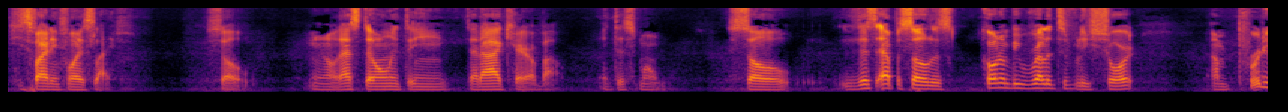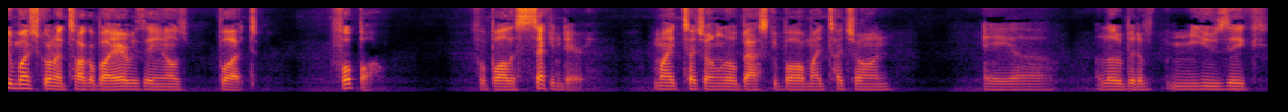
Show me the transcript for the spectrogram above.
he's fighting for his life. So, you know, that's the only thing that I care about at this moment. So, this episode is going to be relatively short. I'm pretty much going to talk about everything else but football. Football is secondary. Might touch on a little basketball, might touch on a uh, a little bit of music,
